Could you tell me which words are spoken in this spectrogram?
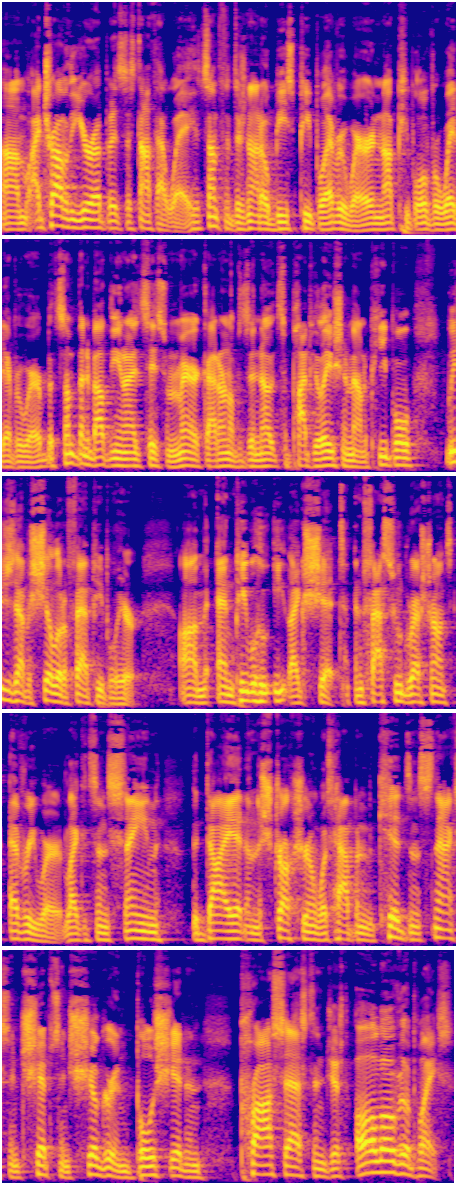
Um, I travel to Europe, but it's just not that way. It's not that there's not obese people everywhere and not people overweight everywhere, but something about the United States of America. I don't know if it's a it's a population amount of people. We just have a shitload of fat people here, um, and people who eat like shit, and fast food restaurants everywhere. Like it's insane the diet and the structure and what's happened to kids and snacks and chips and sugar and bullshit and processed and just all over the place.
